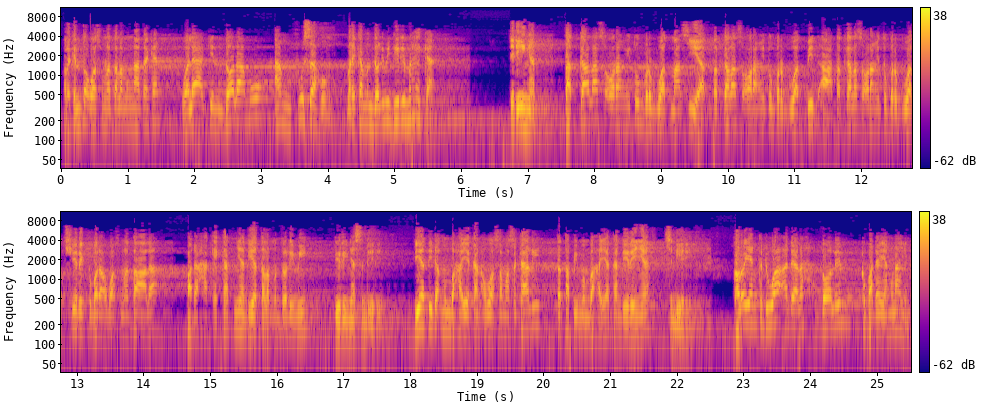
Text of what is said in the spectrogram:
Oleh karena itu Allah Subhanahu wa taala mengatakan, "Walakin dolamu anfusahum." Mereka mendolimi diri mereka. Jadi ingat, tatkala seorang itu berbuat maksiat, tatkala seorang itu berbuat bid'ah, tatkala seorang itu berbuat syirik kepada Allah Subhanahu taala, pada hakikatnya dia telah mendolimi dirinya sendiri. Dia tidak membahayakan Allah sama sekali, tetapi membahayakan dirinya sendiri. Kalau yang kedua adalah zalim kepada yang lain.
